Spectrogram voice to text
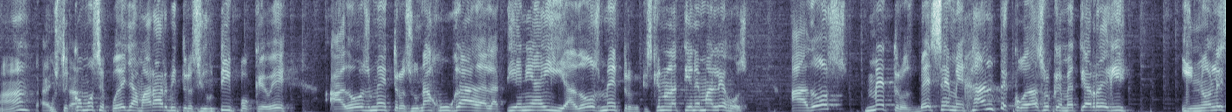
¿Ah? ¿Usted cómo se puede llamar árbitro si un tipo que ve a dos metros una jugada, la tiene ahí a dos metros, porque es que no la tiene más lejos, a dos metros ve semejante codazo que mete a Regui y no, le,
